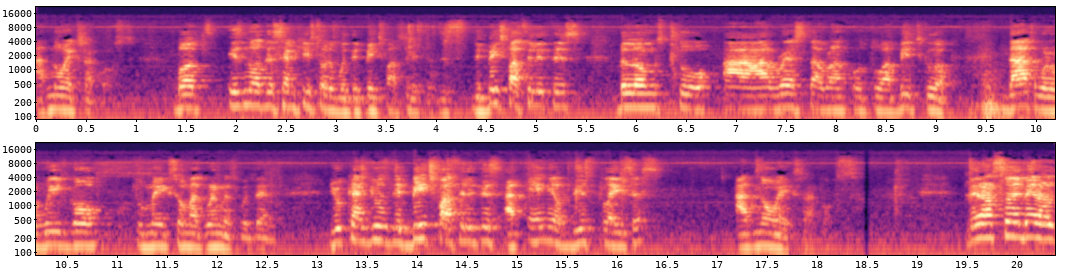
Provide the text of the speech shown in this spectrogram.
at no extra cost. But it's not the same history with the beach facilities. This, the beach facilities belongs to a restaurant or to a beach club. That's where we go to make some agreements with them. You can use the beach facilities at any of these places at no extra cost. There are several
